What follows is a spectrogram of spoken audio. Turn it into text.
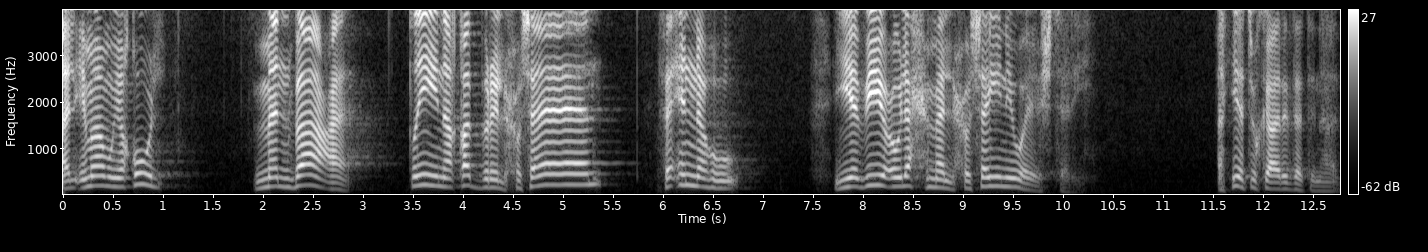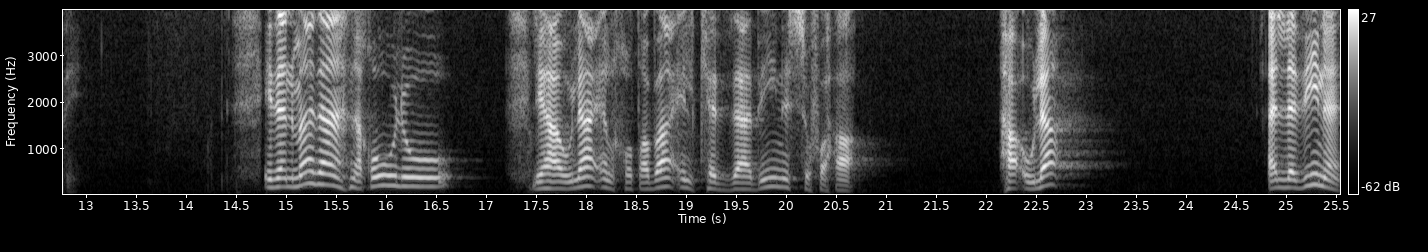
الإمام يقول من باع طين قبر الحسين فإنه يبيع لحم الحسين ويشتري. أية كارثة هذه؟ إذا ماذا نقول لهؤلاء الخطباء الكذابين السفهاء؟ هؤلاء الذين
